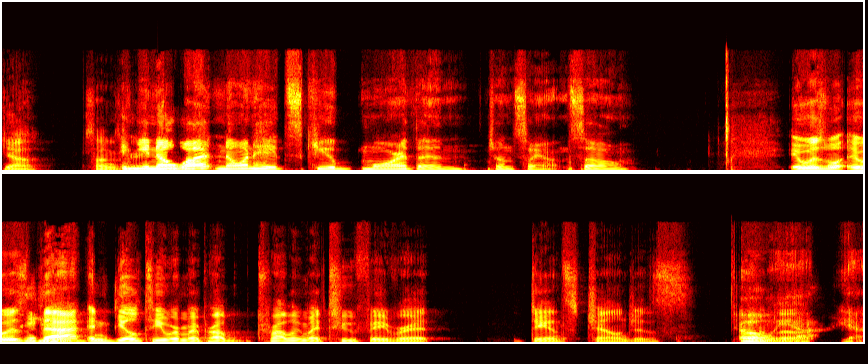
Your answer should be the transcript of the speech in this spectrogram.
Yeah. Songs And great. you know what? No one hates Cube more than Jeon Soyeon. So It was it was that and guilty were my prob- probably my two favorite dance challenges oh the- yeah, yeah.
